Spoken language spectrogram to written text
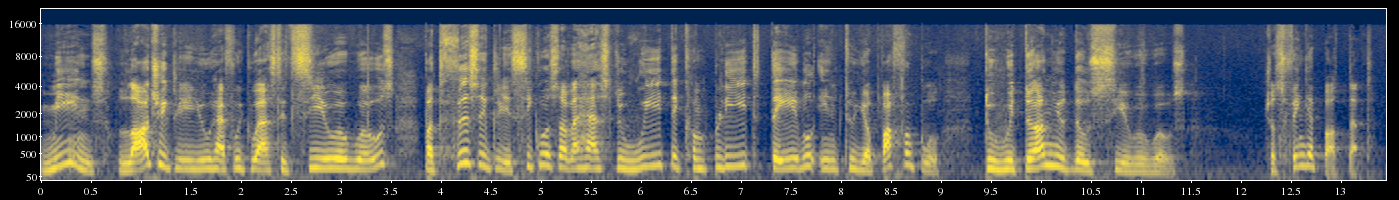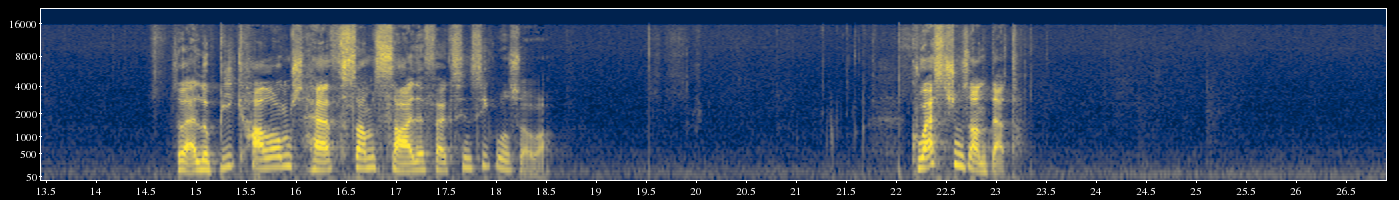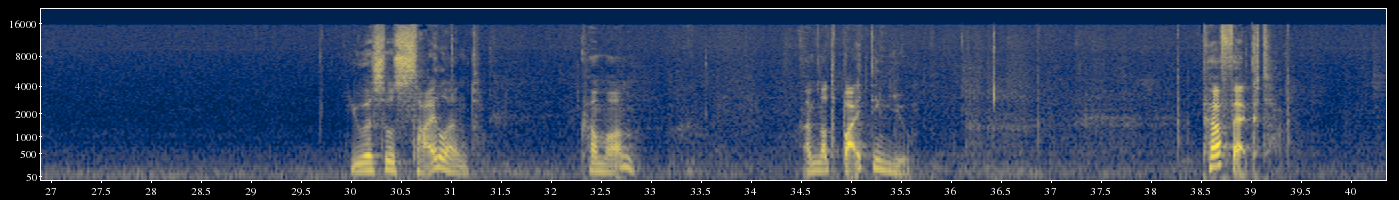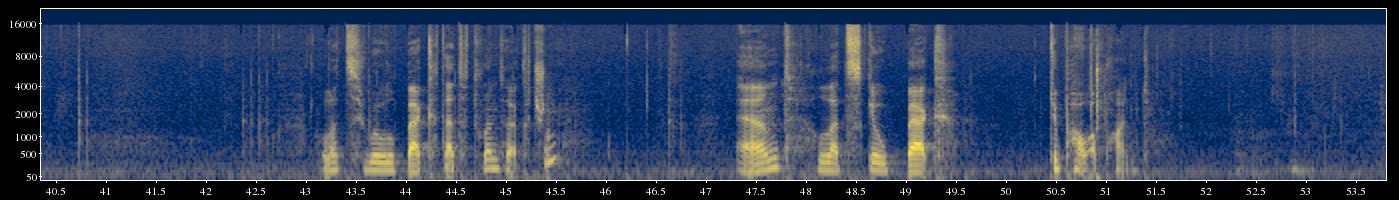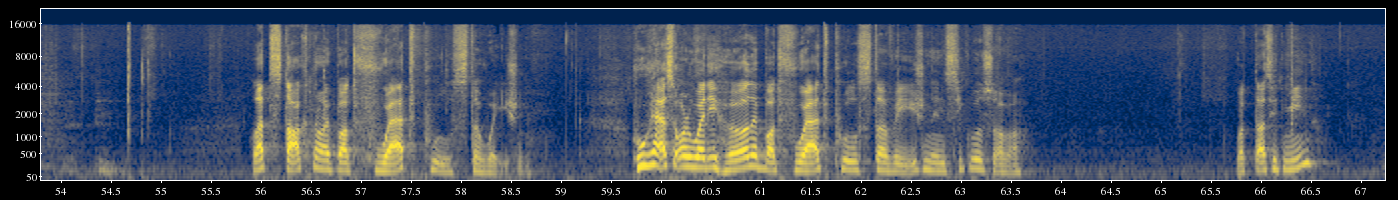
Means, logically, you have requested zero rows, but physically, SQL Server has to read the complete table into your buffer pool to return you those zero rows. Just think about that. So LOB columns have some side effects in SQL Server. Questions on that? You are so silent. Come on. I'm not biting you. Perfect. Let's roll back that transaction and let's go back to PowerPoint. Let's talk now about thread pool starvation. Who has already heard about thread pool starvation in SQL Server? What does it mean?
